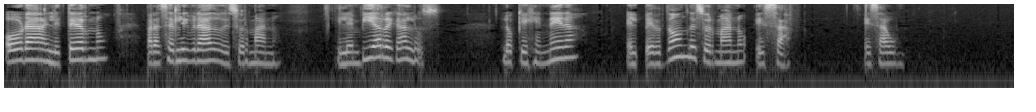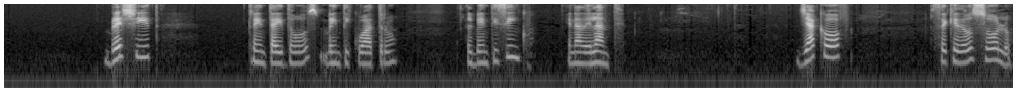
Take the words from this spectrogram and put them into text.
ora al Eterno para ser librado de su hermano y le envía regalos, lo que genera el perdón de su hermano Esaf, Esaú. Breshit 32, 24 al 25 en adelante. Jacob se quedó solo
